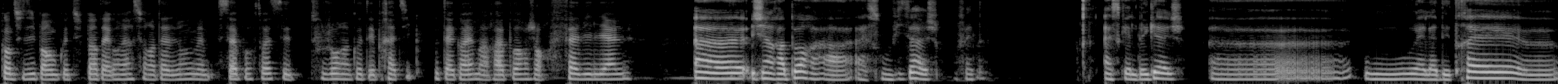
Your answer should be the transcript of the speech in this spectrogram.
quand tu dis par exemple que tu peins ta grand-mère sur un tas de viande, même ça pour toi, c'est toujours un côté pratique ou t'as quand même un rapport genre familial? Euh, J'ai un rapport à, à, son visage en fait, à ce qu'elle dégage, euh, où elle a des traits, euh,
